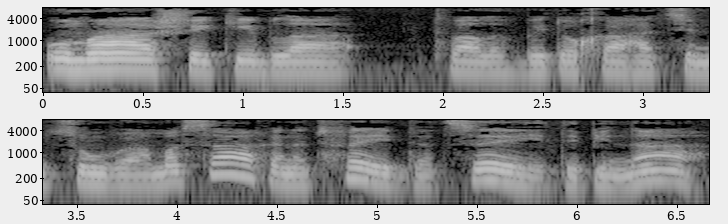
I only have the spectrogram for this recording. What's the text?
Uma shekibla 12 betocha had simtsum wa masach en het feit dat zij de bina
